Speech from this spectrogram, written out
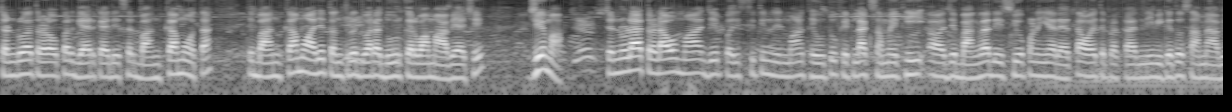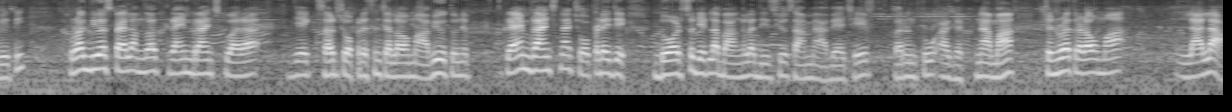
ચંડોળા તળાવ પર ગેરકાયદેસર બાંધકામો હતા. તે બાંધકામો આજે તંત્ર દ્વારા દૂર કરવામાં આવ્યા છે. જેમાં ચંડોળા તળાવમાં જે પરિસ્થિતિનું નિર્માણ થયું હતું કેટલાક સમયથી જે બાંગ્લાદેશીઓ પણ અહીંયા રહેતા હોય તે પ્રકારની વિગતો સામે આવી હતી. થોડાક દિવસ પહેલાં અમદાવાદ ક્રાઇમ બ્રાન્ચ દ્વારા જે એક સર્ચ ઓપરેશન ચલાવવામાં આવ્યું હતું ને ક્રાઇમ બ્રાન્ચના ચોપડે જે દોઢસો જેટલા બાંગ્લાદેશીઓ સામે આવ્યા છે. પરંતુ આ ઘટનામાં ચંડોળા તળાવમાં લાલા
